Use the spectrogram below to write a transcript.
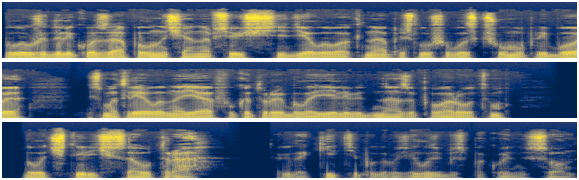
Было уже далеко за полночь, она все еще сидела у окна, прислушивалась к шуму прибоя и смотрела на Яфу, которая была еле видна за поворотом. Было четыре часа утра, когда Китти погрузилась в беспокойный сон.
